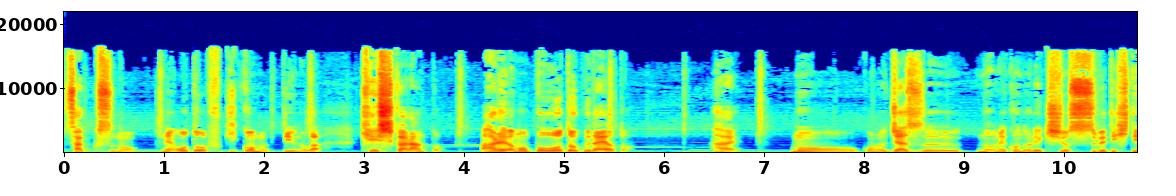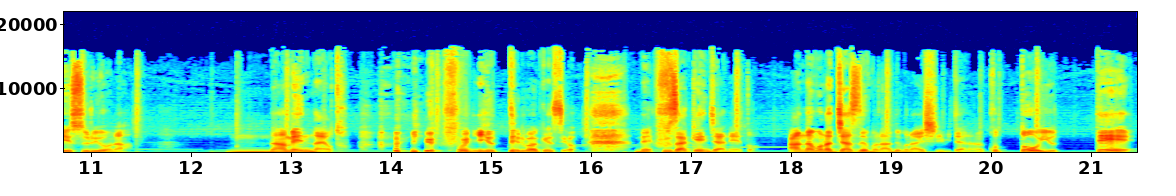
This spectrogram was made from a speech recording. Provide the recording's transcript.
サックスのね、音を吹き込むっていうのが、けしからんと。あれはもう冒涜だよと。はい。もう、このジャズのね、この歴史を全て否定するような、なめんなよと。いうふうに言ってるわけですよ。ね、ふざけんじゃねえと。あんなものはジャズでも何でもないし、みたいなことを言って、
